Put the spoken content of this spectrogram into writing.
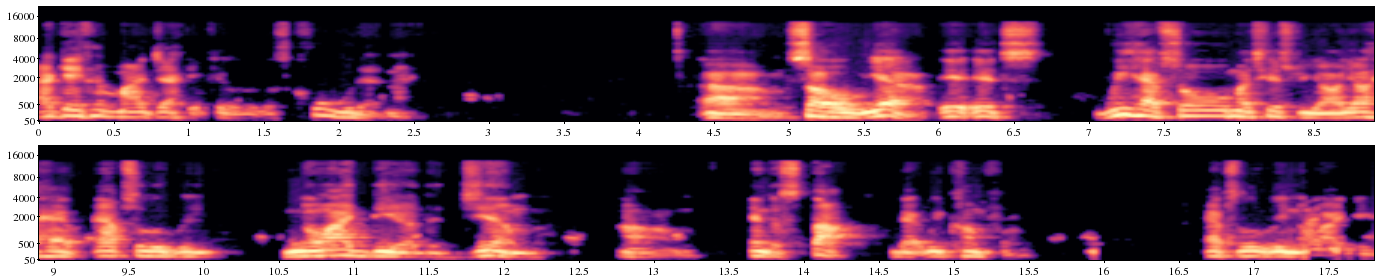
I gave him my jacket because it was cool that night. Um, so yeah, it, it's we have so much history, y'all. Y'all have absolutely no idea the gem um, and the stock that we come from. Absolutely no I idea.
